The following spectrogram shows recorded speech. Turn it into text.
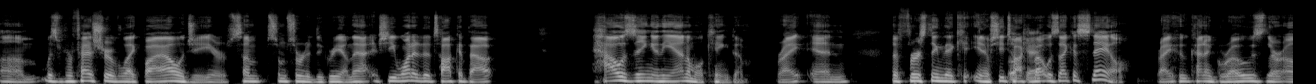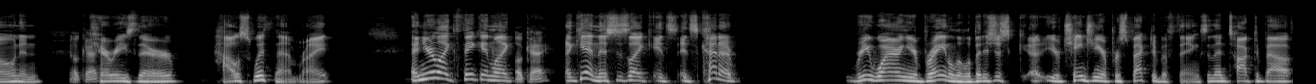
um, was a professor of like biology or some some sort of degree on that, and she wanted to talk about housing in the animal kingdom, right? And the first thing that you know she talked Okay. about was like a snail, right, who kind of grows their own and Okay. carries their house with them, right? And you're like thinking like Okay. again, this is like it's it's kind of rewiring your brain a little bit. It's just uh, you're changing your perspective of things. And then talked about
